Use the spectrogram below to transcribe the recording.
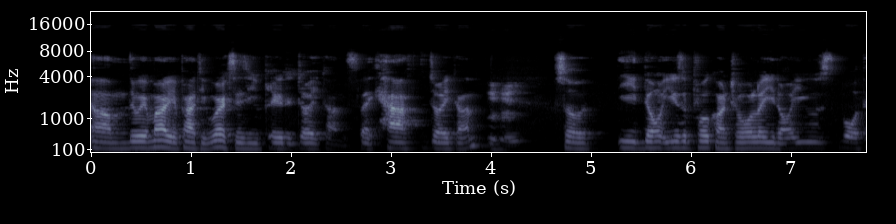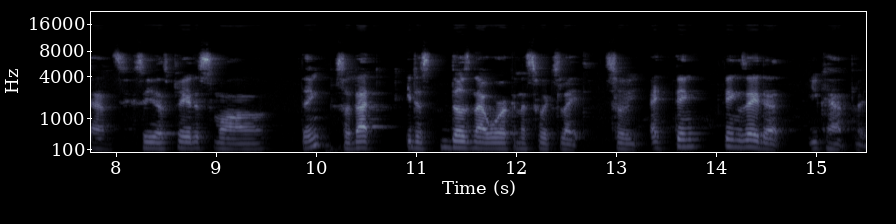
um, the way Mario Party works is you play the Joy Cons, like half the Joy Con. hmm So you don't use a Pro controller, you don't use both hands. So you just play the small thing. So that it just does not work on a Switch Lite. So I think things like that you can't play.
